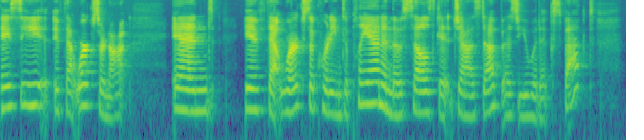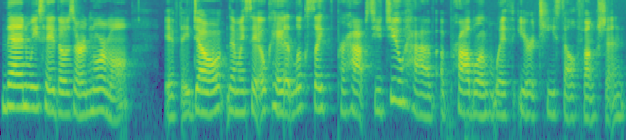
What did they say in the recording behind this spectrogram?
They see if that works or not. And if that works according to plan and those cells get jazzed up as you would expect, then we say those are normal. If they don't, then we say, okay, it looks like perhaps you do have a problem with your T cell function.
